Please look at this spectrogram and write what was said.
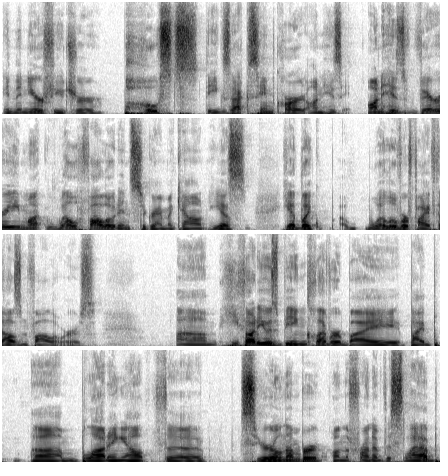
in the near future, posts the exact same card on his on his very well followed Instagram account. He has he had like well over five thousand followers. Um, he thought he was being clever by by um, blotting out the serial number on the front of the slab,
